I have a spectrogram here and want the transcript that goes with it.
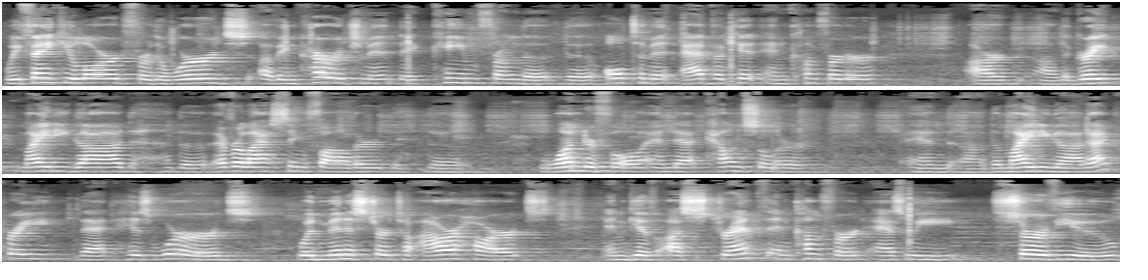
we thank you, Lord, for the words of encouragement that came from the, the ultimate advocate and comforter, our uh, the great mighty God, the everlasting Father, the, the wonderful and that counselor, and uh, the mighty God. I pray that His words would minister to our hearts and give us strength and comfort as we serve you.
